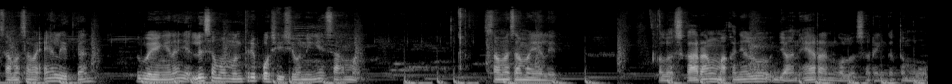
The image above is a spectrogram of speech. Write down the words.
Sama-sama elit kan? Lu bayangin aja lu sama menteri positioningnya sama. Sama-sama elit. Kalau sekarang makanya lu jangan heran kalau sering ketemu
